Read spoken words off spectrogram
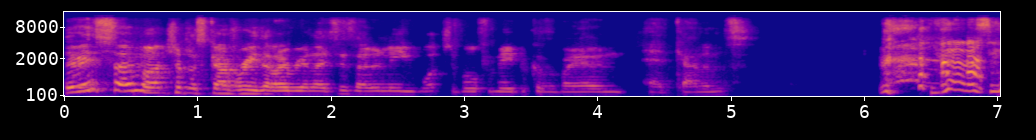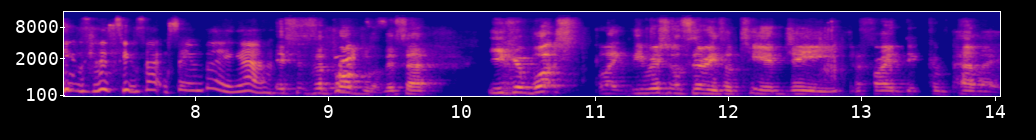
there is so much of Discovery that I realize is only watchable for me because of my own head canons. Yeah, that's the, that's the exact same thing. Yeah. This is the problem. It's a you can watch like the original series on TNG and find it compelling.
